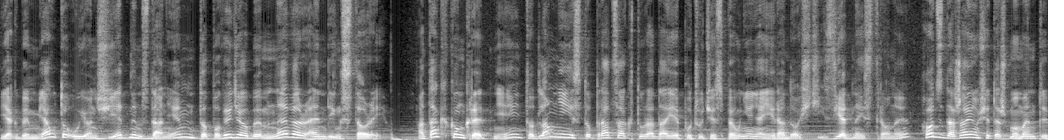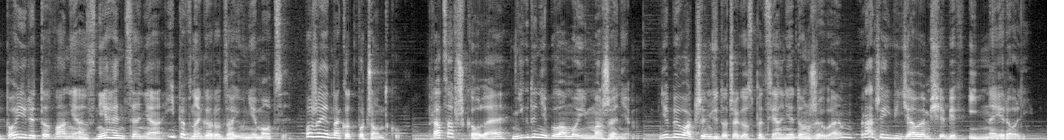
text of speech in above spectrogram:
jakbym miał to ująć jednym zdaniem, to powiedziałbym never ending story. A tak konkretniej, to dla mnie jest to praca, która daje poczucie spełnienia i radości z jednej strony, choć zdarzają się też momenty poirytowania, zniechęcenia i pewnego rodzaju niemocy. Może jednak od początku. Praca w szkole nigdy nie była moim marzeniem. Nie była czymś, do czego specjalnie dążyłem, raczej widziałem siebie w innej roli.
